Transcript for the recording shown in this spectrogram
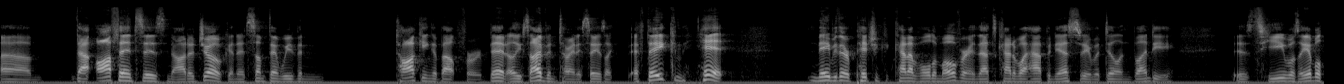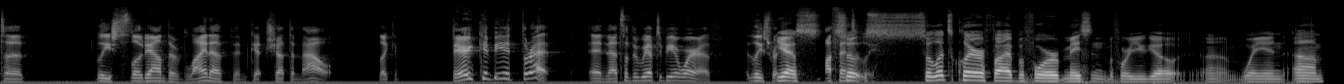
Um, that offense is not a joke, and it's something we've been talking about for a bit. At least I've been trying to say is like if they can hit, maybe their pitching can kind of hold them over, and that's kind of what happened yesterday with Dylan Bundy. Is he was able to at least slow down the lineup and get shut them out. Like there can be a threat, and that's something we have to be aware of. At least Yes. So, offensively. so let's clarify before Mason, before you go um, weigh in. Um,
